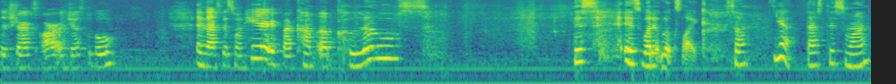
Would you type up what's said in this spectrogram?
The straps are adjustable. And that's this one here. If i come up close this is what it looks like. So yeah that's this one.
